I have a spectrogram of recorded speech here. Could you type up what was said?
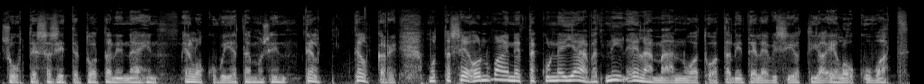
suhteessa sitten tuota, niin näihin elokuviin ja tämmöisiin tel- telkkari. Mutta se on vain, että kun ne jäävät niin elämään nuo tuota, niin televisiot ja elokuvat,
